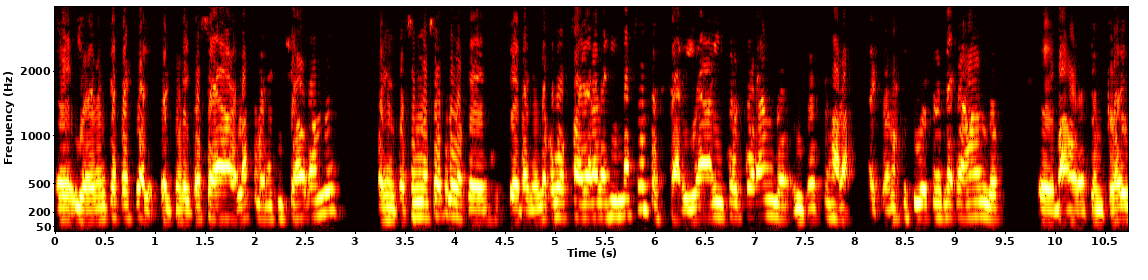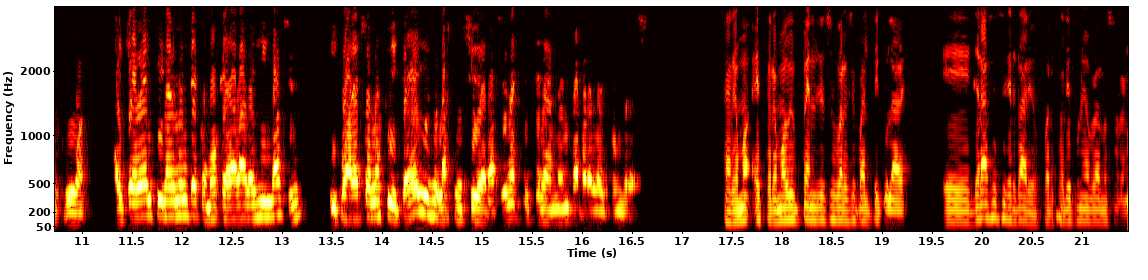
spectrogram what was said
eh, y obviamente pues, el, el proyecto sea beneficiado también, pues entonces nosotros lo que, dependiendo cómo falla la legislación, pues estaría incorporando entonces a las personas que estuviesen reclamando eh, bajo desempleo y Cuba. Hay que ver finalmente cómo queda la legislación y cuáles son los criterios y las consideraciones que finalmente aprueba el Congreso. Estaremos, estaremos bien pendientes sobre ese particular. Eh, gracias, secretario, por estar disponible para nosotros.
